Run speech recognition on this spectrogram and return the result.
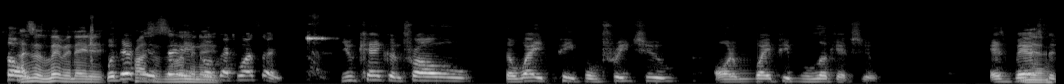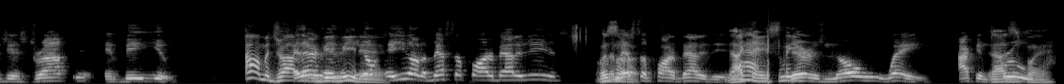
So I just eliminated with the that process said, it goes eliminated. back to what I say. You can't control the way people treat you or the way people look at you. It's best Yeah. to just drop it and be you. I'm gonna drop And, it and be and me you know, and you know the messed up part about it is What's the up? messed up part about it is I can't sleep. there is no way I can Nah, I prove playing.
